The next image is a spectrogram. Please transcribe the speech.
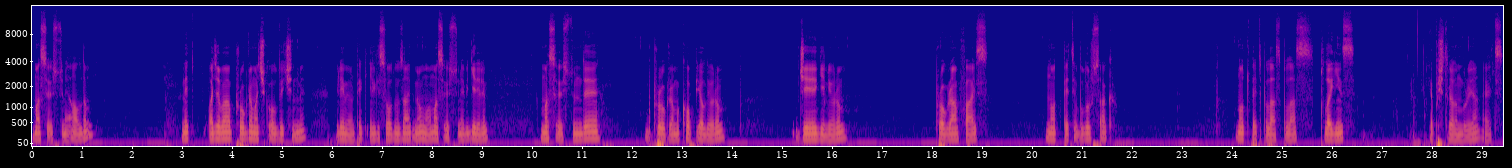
Masa üstüne aldım. Net acaba program açık olduğu için mi? Bilemiyorum. Pek ilgisi olduğunu zannetmiyorum ama masa üstüne bir gelelim masa üstünde bu programı kopyalıyorum. C'ye geliyorum. Program Files Notepad'i bulursak Notepad++ plugins yapıştıralım buraya. Evet.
